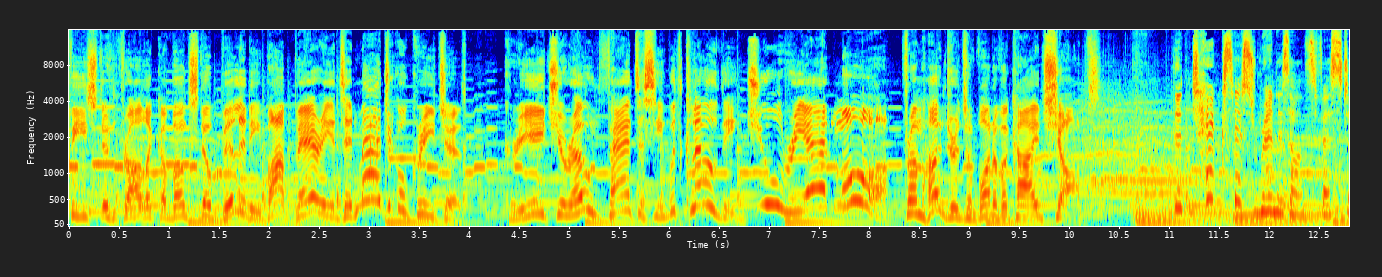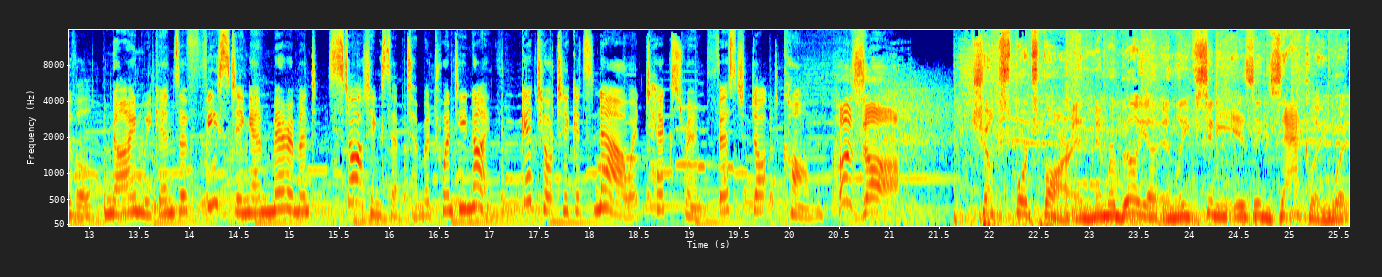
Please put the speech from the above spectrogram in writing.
Feast and frolic amongst nobility, barbarians, and magical creatures. Create your own fantasy with clothing, jewelry, and more from hundreds of one of a kind shops. The Texas Renaissance Festival. Nine weekends of feasting and merriment starting September 29th. Get your tickets now at texrenfest.com. Huzzah! Chuck's Sports Bar and memorabilia in League City is exactly what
